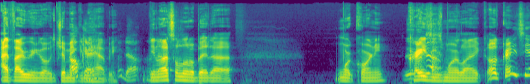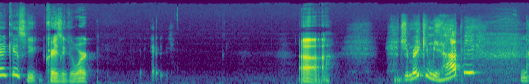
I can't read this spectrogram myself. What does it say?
I thought you were gonna go with Jamaican me happy. no doubt, no you know, that's a little bit uh more corny. No Crazy's doubt. more like, oh, crazy. I guess you, crazy could work. Uh, Jamaican me happy? Nah.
